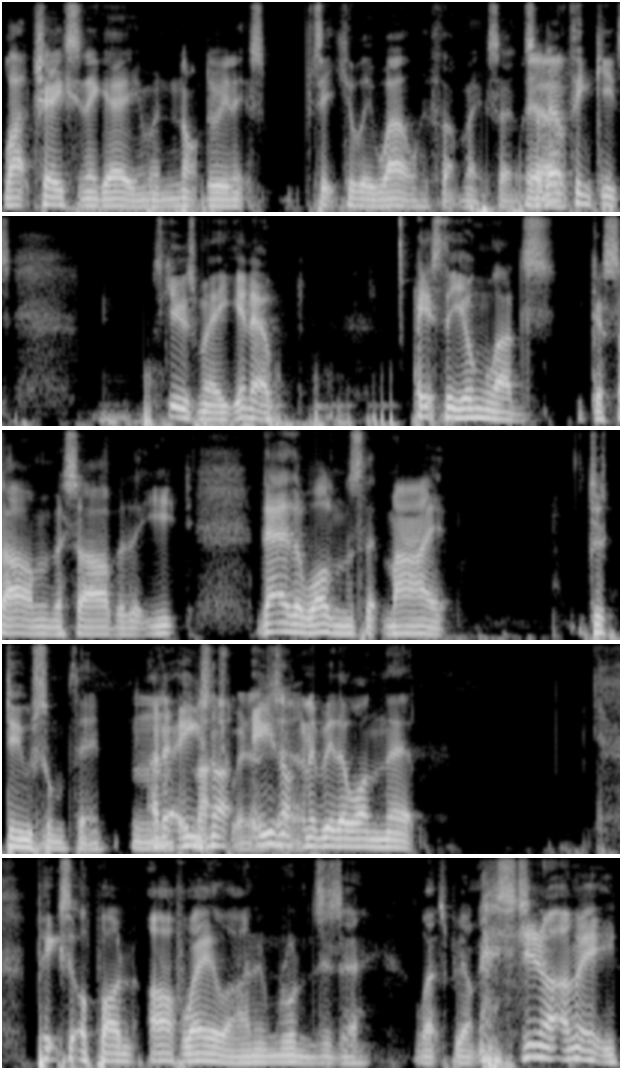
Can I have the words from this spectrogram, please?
like chasing a game and not doing it particularly well, if that makes sense. I Yeah. don't think he's. Excuse me, you know, it's the young lads, Gassama, Musaba, that you, they're the ones that might just do something. Hmm, I don't, he's match not. winners, he's not yeah. going to be the one that picks it up on halfway line and runs, is he? Let's be honest. Do you know what I mean?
